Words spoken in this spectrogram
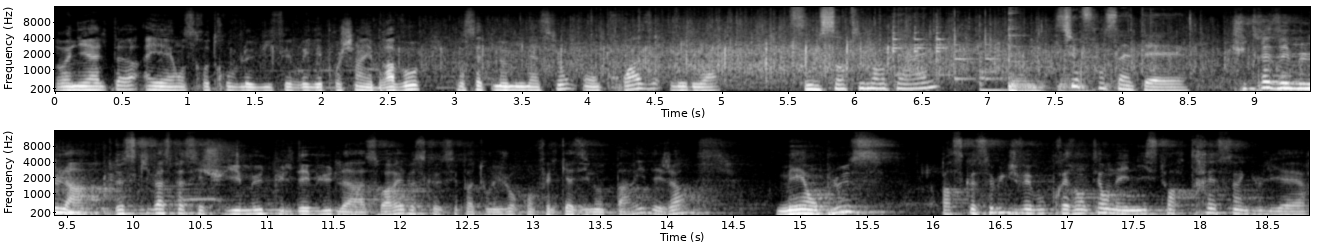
Ronnie Alter. Et on se retrouve le 8 février prochain. Et bravo pour cette nomination. On croise les doigts. Full sentimental sur France Inter. Je suis très ému là de ce qui va se passer. Je suis ému depuis le début de la soirée parce que c'est pas tous les jours qu'on fait le Casino de Paris déjà. Mais en plus, parce que celui que je vais vous présenter, on a une histoire très singulière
